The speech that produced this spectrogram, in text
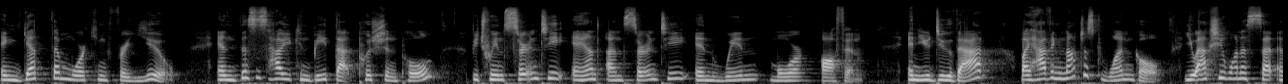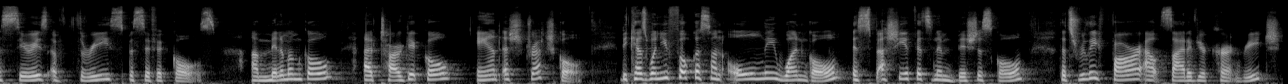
and get them working for you. And this is how you can beat that push and pull between certainty and uncertainty and win more often. And you do that by having not just one goal, you actually want to set a series of three specific goals a minimum goal, a target goal, and a stretch goal. Because when you focus on only one goal, especially if it's an ambitious goal that's really far outside of your current reach,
